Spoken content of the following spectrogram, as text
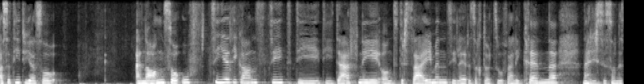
also die tun ja so einander so aufziehen die ganze Zeit. Die, die Daphne und der Simon, sie lernen sich dort zufällig kennen. Dann ist es so ein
